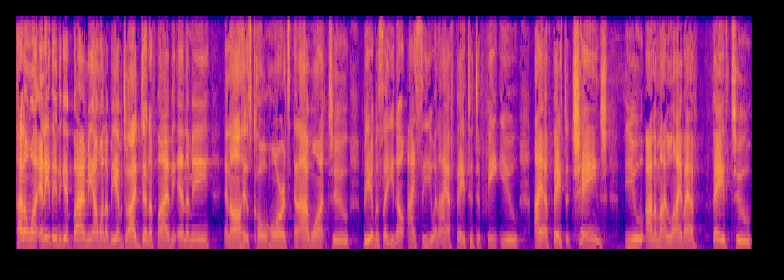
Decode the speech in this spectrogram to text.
I don't want anything to get by me. I want to be able to identify the enemy and all his cohorts, and I want to be able to say, you know, I see you, and I have faith to defeat you. I have faith to change you out of my life. I have faith to,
